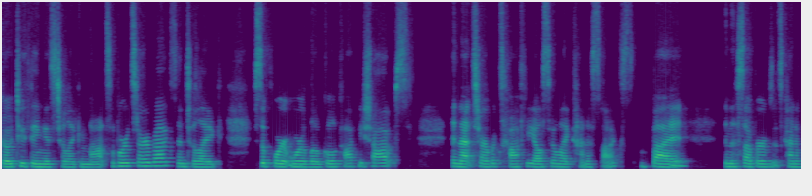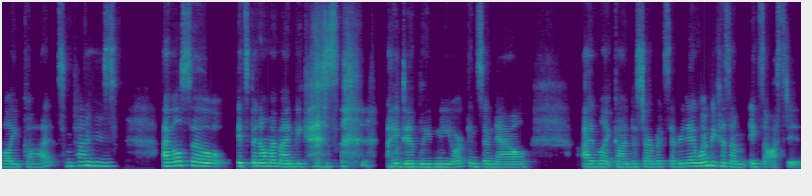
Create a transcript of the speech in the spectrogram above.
go-to thing is to like not support Starbucks and to like support more local coffee shops. And that Starbucks coffee also like kind of sucks. But Mm. In the suburbs, it's kind of all you got Mhm. sometimes. I've also it's been on my mind because I did leave New York. And so now I've like gone to Starbucks every day. One, because I'm exhausted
